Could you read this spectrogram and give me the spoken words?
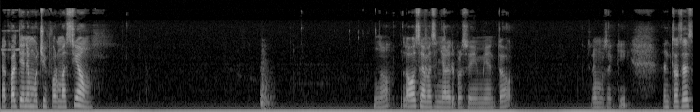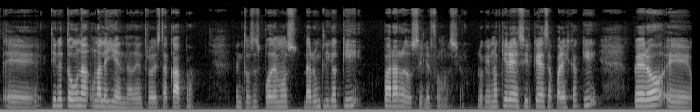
la cual tiene mucha información. ¿No? Luego se va a enseñar el procedimiento. Tenemos aquí. Entonces, eh, tiene toda una, una leyenda dentro de esta capa. Entonces podemos dar un clic aquí para reducir la información. Lo que no quiere decir que desaparezca aquí, pero eh,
